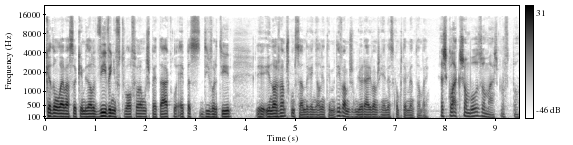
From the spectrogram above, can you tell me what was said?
cada um leva a sua camisola, vivem o futebol, é um espetáculo, é para se divertir e, e nós vamos começando a ganhar lentamente e vamos melhorar e vamos ganhar esse comportamento também. As claques são boas ou más para o futebol?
